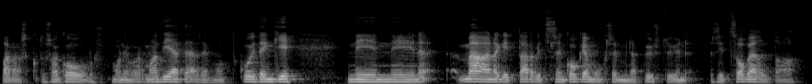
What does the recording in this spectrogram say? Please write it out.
paras tuossa koulussa, moni varmaan tietää sen, mutta kuitenkin, niin, niin mä ainakin tarvitsin sen kokemuksen, minä pystyin sit soveltaa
